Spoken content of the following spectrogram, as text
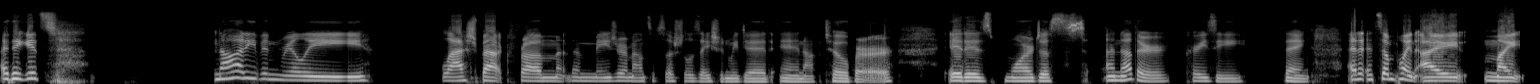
I think it's not even really flashback from the major amounts of socialization we did in October. It is more just another crazy thing. And at some point, I might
